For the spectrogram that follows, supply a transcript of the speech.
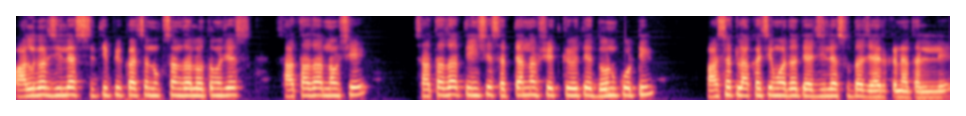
पालघर जिल्ह्यात शेती पिकाचं नुकसान झालं होतं. म्हणजे सात हजार नऊशे सात हजार तीनशे सत्त्याण्णव शेतकरी होते. दोन कोटी पासष्ट लाखाची मदत या जिल्ह्यात सुद्धा जाहीर करण्यात आलेली आहे.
